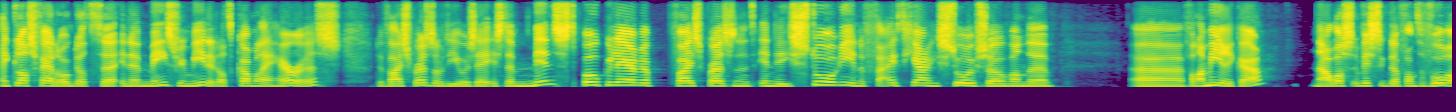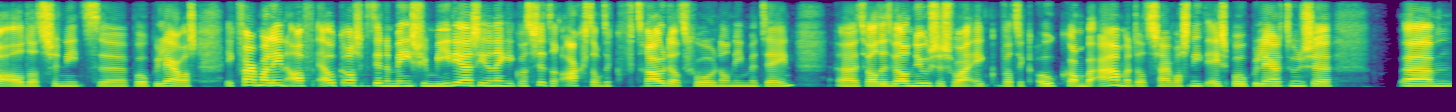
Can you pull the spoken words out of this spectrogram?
ik las verder ook dat eh, in de mainstream media dat Kamala Harris, de vice president of de USA, is de minst populaire vice president in de historie, in de 50 jaar historie of zo van, de, eh, van Amerika. Nou, was, wist ik daar van tevoren al dat ze niet eh, populair was. Ik vraag me alleen af, elke keer als ik het in de mainstream media zie, dan denk ik, wat zit erachter? Want ik vertrouw dat gewoon dan niet meteen. Terwijl dit wel nieuws is waar ik, wat ik ook kan beamen, dat zij was niet eens populair toen ze Ehm,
